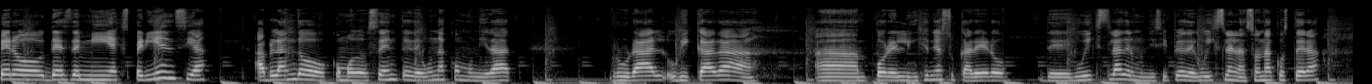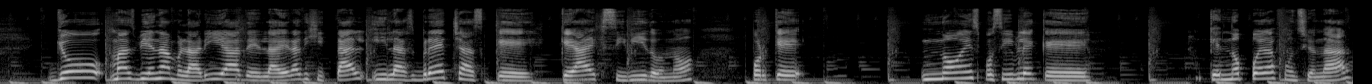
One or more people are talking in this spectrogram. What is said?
Pero desde mi experiencia, hablando como docente de una comunidad rural ubicada ah, por el ingenio azucarero de Huixla, del municipio de Huixla en la zona costera, yo más bien hablaría de la era digital y las brechas que, que ha exhibido, ¿no? Porque no es posible que, que no pueda funcionar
